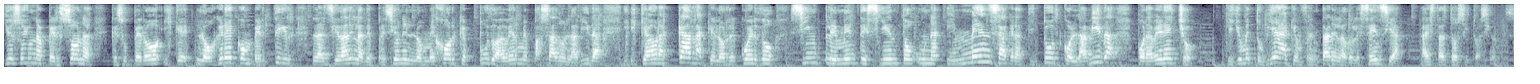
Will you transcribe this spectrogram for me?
Yo soy una persona que superó y que logré convertir la ansiedad y la depresión en lo mejor que pudo haberme pasado en la vida y que ahora cada que lo recuerdo simplemente siento una inmensa gratitud con la vida por haber hecho que yo me tuviera que enfrentar en la adolescencia a estas dos situaciones.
